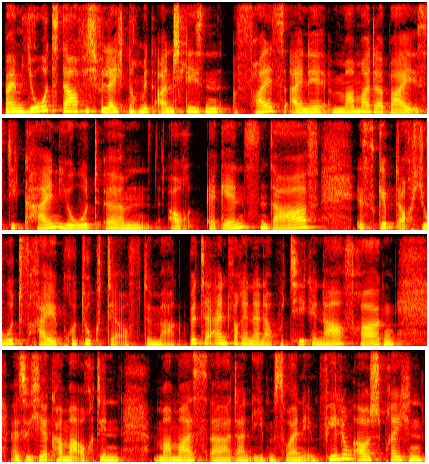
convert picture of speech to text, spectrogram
Beim Jod darf ich vielleicht noch mit anschließen, falls eine Mama dabei ist, die kein Jod ähm, auch ergänzen darf. Es gibt auch jodfreie Produkte auf dem Markt. Bitte einfach in einer Apotheke nachfragen. Also hier kann man auch den Mamas äh, dann eben so eine Empfehlung aussprechen.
